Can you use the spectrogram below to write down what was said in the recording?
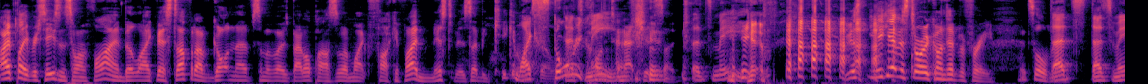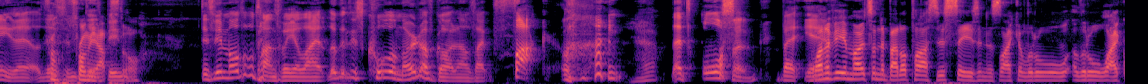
I play every season, so I'm fine. But like, there's stuff that I've gotten out of some of those battle passes. Where I'm like, fuck, if I'd missed this, I'd be kicking Like myself. story that's me. content. And that shit's like, that's me. You, just- you get the story content for free. It's all. there. That's that's me. There- From, There's, from the App been, Store. There's been multiple times where you're like, "Look at this cool emote I've got," and I was like, "Fuck, Yeah. that's awesome." But yeah, One of the emotes on the battle pass this season is like a little, a little like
